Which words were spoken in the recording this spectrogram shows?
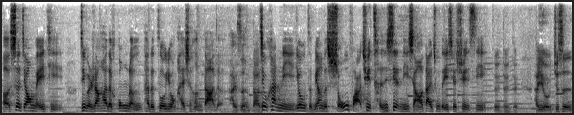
呃社交媒体，基本上它的功能、它的作用还是很大的，还是很大的。就看你用怎么样的手法去呈现你想要带出的一些讯息。对对对，还有就是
